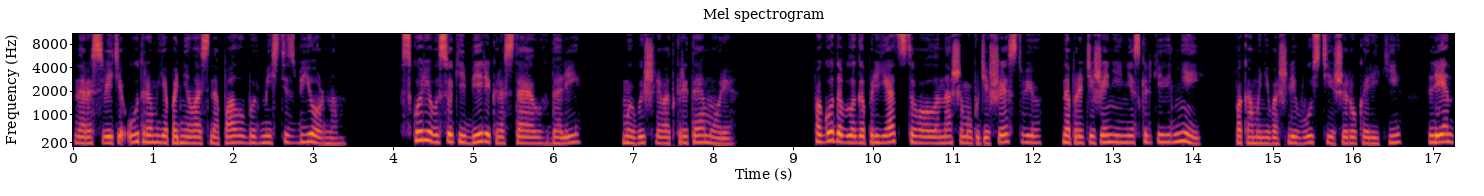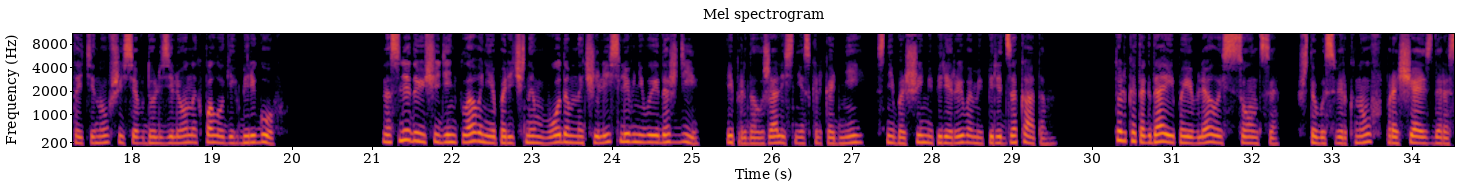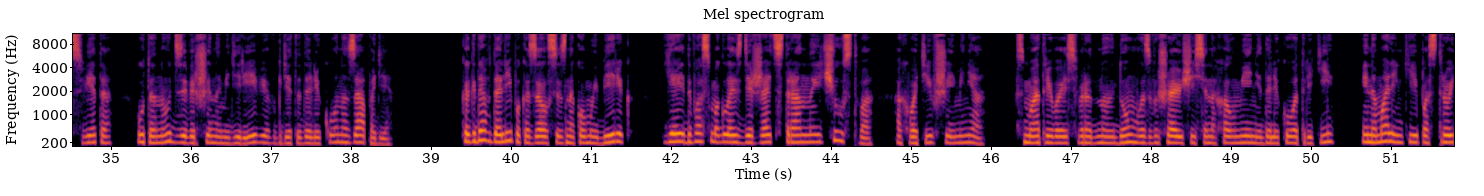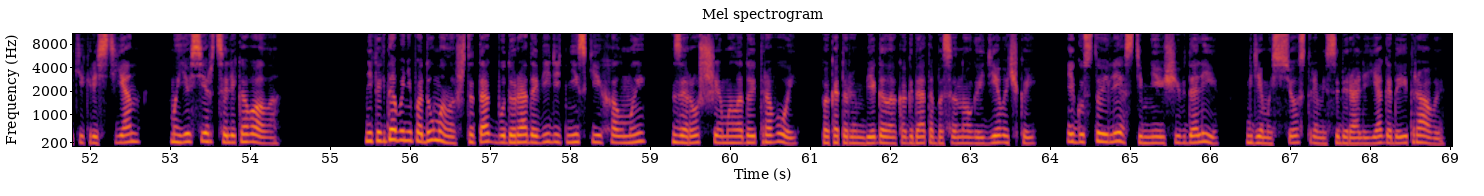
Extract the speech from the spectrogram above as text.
На рассвете утром я поднялась на палубу вместе с Бьорном. Вскоре высокий берег растаял вдали, мы вышли в открытое море. Погода благоприятствовала нашему путешествию на протяжении нескольких дней, пока мы не вошли в устье широкой реки, лентой тянувшейся вдоль зеленых пологих берегов. На следующий день плавания по речным водам начались ливневые дожди и продолжались несколько дней с небольшими перерывами перед закатом. Только тогда и появлялось солнце, чтобы, сверкнув, прощаясь до рассвета, утонуть за вершинами деревьев где-то далеко на западе. Когда вдали показался знакомый берег, я едва смогла сдержать странные чувства, охватившие меня. Всматриваясь в родной дом, возвышающийся на холме недалеко от реки, и на маленькие постройки крестьян, мое сердце ликовало. Никогда бы не подумала, что так буду рада видеть низкие холмы заросшие молодой травой, по которым бегала когда-то босоногой девочкой, и густой лес, темнеющий вдали, где мы с сестрами собирали ягоды и травы.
